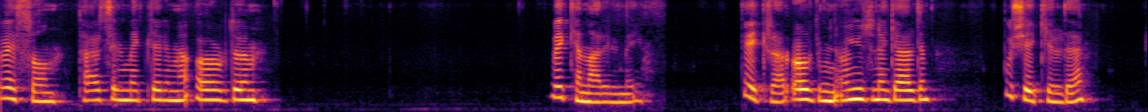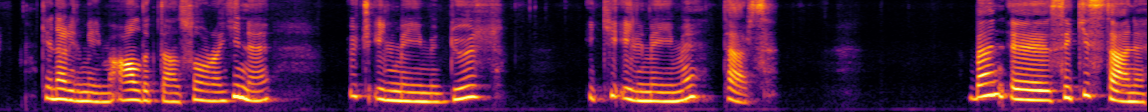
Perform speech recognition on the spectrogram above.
Ve son ters ilmeklerimi ördüm. Ve kenar ilmeğim. Tekrar örgümün ön yüzüne geldim. Bu şekilde kenar ilmeğimi aldıktan sonra yine 3 ilmeğimi düz 2 ilmeğimi ters ben e, 8 tane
